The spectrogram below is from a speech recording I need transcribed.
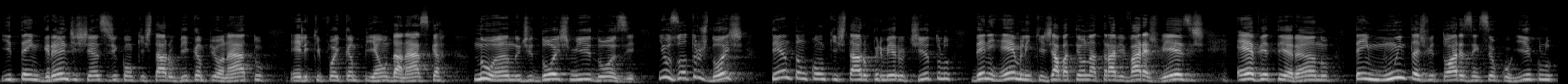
e tem grandes chances de conquistar o bicampeonato, ele que foi campeão da NASCAR no ano de 2012. E os outros dois tentam conquistar o primeiro título. Danny Hamlin, que já bateu na trave várias vezes, é veterano, tem muitas vitórias em seu currículo,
